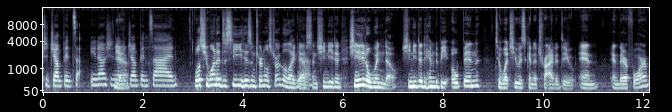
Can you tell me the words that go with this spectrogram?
to jump inside. You know, she didn't know to jump inside. well, she wanted to see his internal struggle, I guess, Yeah. and she needed she needed a window. She needed him to be open to what she was gonna try to do, and and therefore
